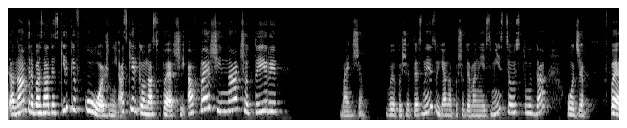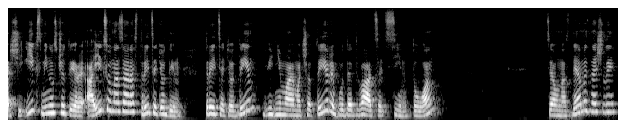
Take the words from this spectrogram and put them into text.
а нам треба знати, скільки в кожній. А скільки у нас в першій? А в першій на 4 менше. Ви пишете знизу, я напишу, де в мене є місце ось тут. Да? Отже, в першій х мінус 4, а х у нас зараз 31. 31, віднімаємо 4, буде 27 тонн. Це у нас де ми знайшли?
